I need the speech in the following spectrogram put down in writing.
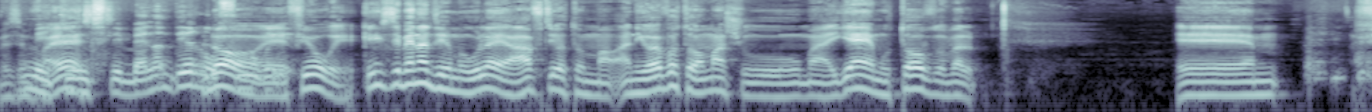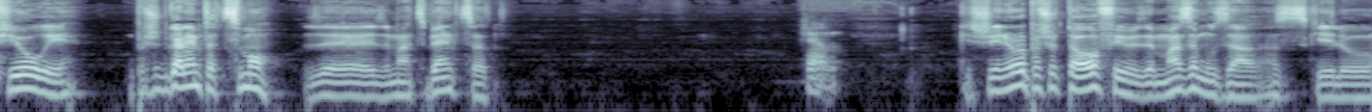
וזה מי, מבאס. קינגסלי בן אדיר או לא, פיורי? אה, פיורי. קינגסלי בן אדיר מעולה, אהבתי אותו, אני אוהב אותו ממש, הוא מאיים, הוא טוב, אבל... אמ, פיורי, הוא פשוט גלם את עצמו, זה, זה מעצבן קצת. כן. כי שינו לו פשוט את האופי, וזה מה זה מוזר, אז כאילו...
